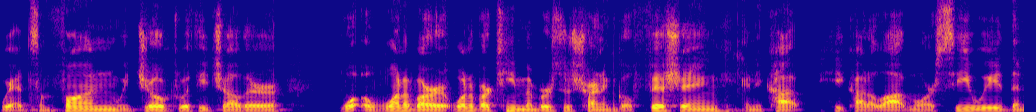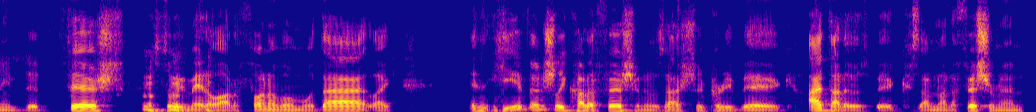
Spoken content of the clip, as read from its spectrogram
We had some fun. We joked with each other. One of our one of our team members was trying to go fishing, and he caught he caught a lot more seaweed than he did fish. So we made a lot of fun of him with that. Like, and he eventually caught a fish, and it was actually pretty big. I thought it was big because I'm not a fisherman.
